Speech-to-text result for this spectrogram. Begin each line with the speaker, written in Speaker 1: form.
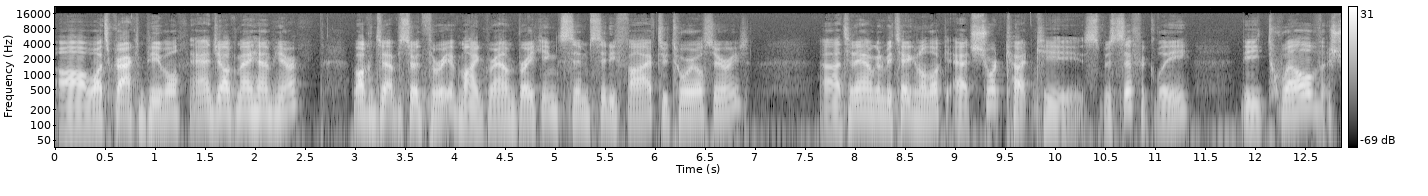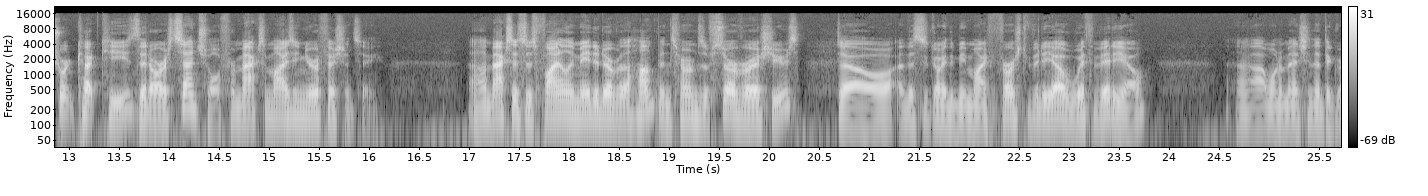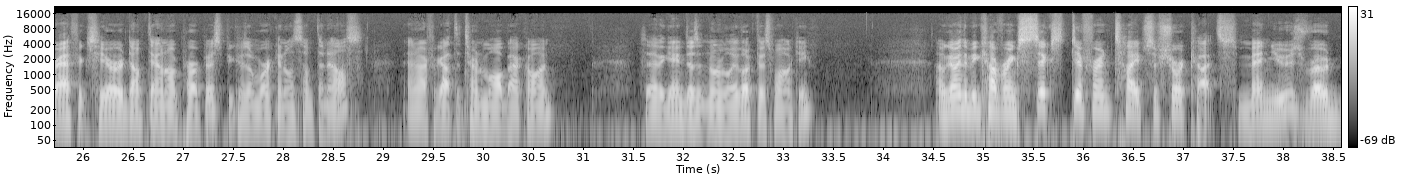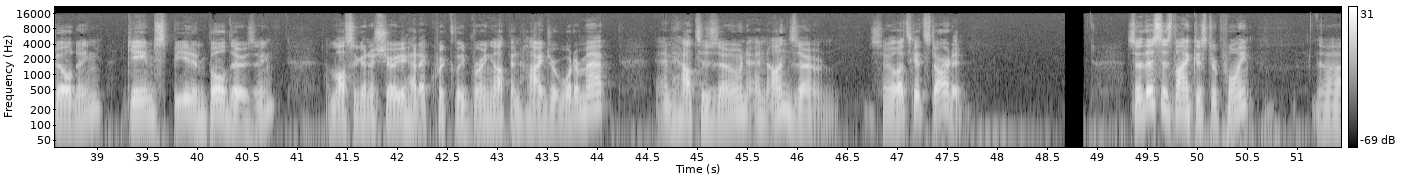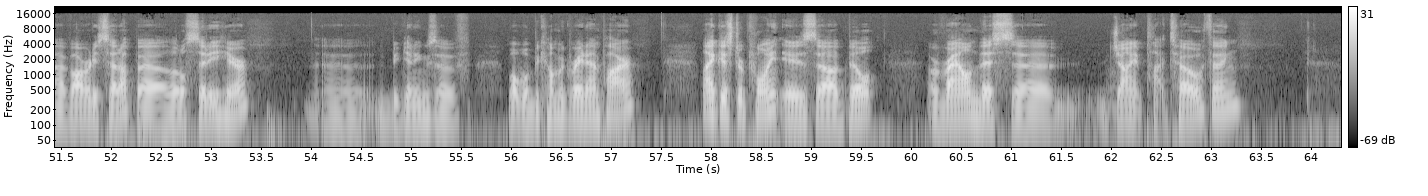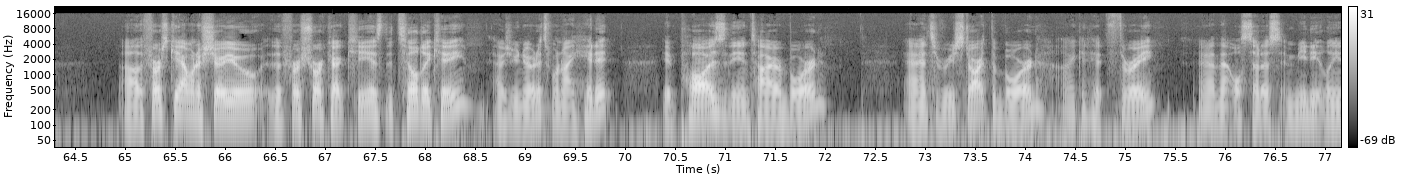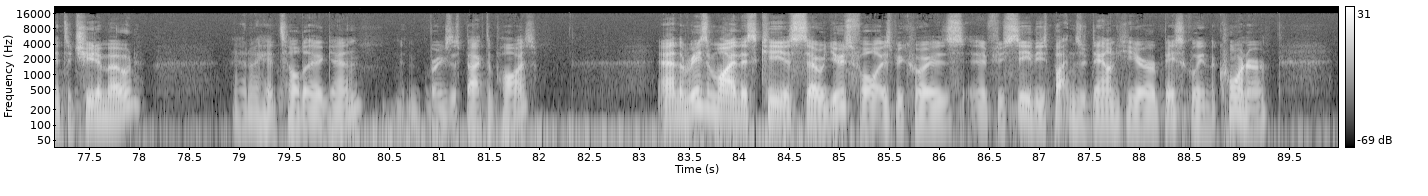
Speaker 1: Uh, what's cracking, people? Angelik Mayhem here. Welcome to episode 3 of my groundbreaking SimCity 5 tutorial series. Uh, today I'm going to be taking a look at shortcut keys, specifically the 12 shortcut keys that are essential for maximizing your efficiency. Uh, Maxis has finally made it over the hump in terms of server issues, so this is going to be my first video with video. Uh, I want to mention that the graphics here are dumped down on purpose because I'm working on something else and I forgot to turn them all back on. So the game doesn't normally look this wonky. I'm going to be covering six different types of shortcuts. Menus, road building, game speed, and bulldozing. I'm also going to show you how to quickly bring up and hide your water map, and how to zone and unzone. So let's get started. So this is Lancaster Point. Uh, I've already set up a little city here. Uh, the beginnings of what will become a great empire. Lancaster Point is uh, built around this uh, giant plateau thing. Uh, the first key I want to show you, the first shortcut key, is the tilde key. As you notice, when I hit it, it paused the entire board. And to restart the board, I can hit 3, and that will set us immediately into cheetah mode. And I hit tilde again, it brings us back to pause. And the reason why this key is so useful is because if you see these buttons are down here basically in the corner.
